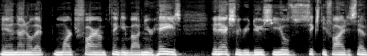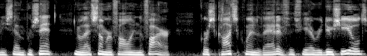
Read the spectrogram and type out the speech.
And I know that March fire I'm thinking about near Hays, it actually reduced yields 65 to 77 percent, you know, that summer following the fire. Of course, the consequence of that, if, if you have reduced yields,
